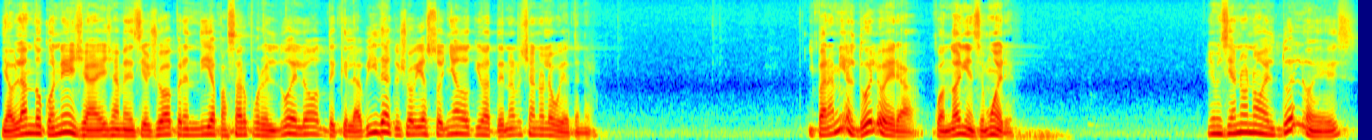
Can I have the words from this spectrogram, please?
Y hablando con ella, ella me decía, yo aprendí a pasar por el duelo de que la vida que yo había soñado que iba a tener ya no la voy a tener. Y para mí el duelo era cuando alguien se muere. Yo me decía, no, no, el duelo es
